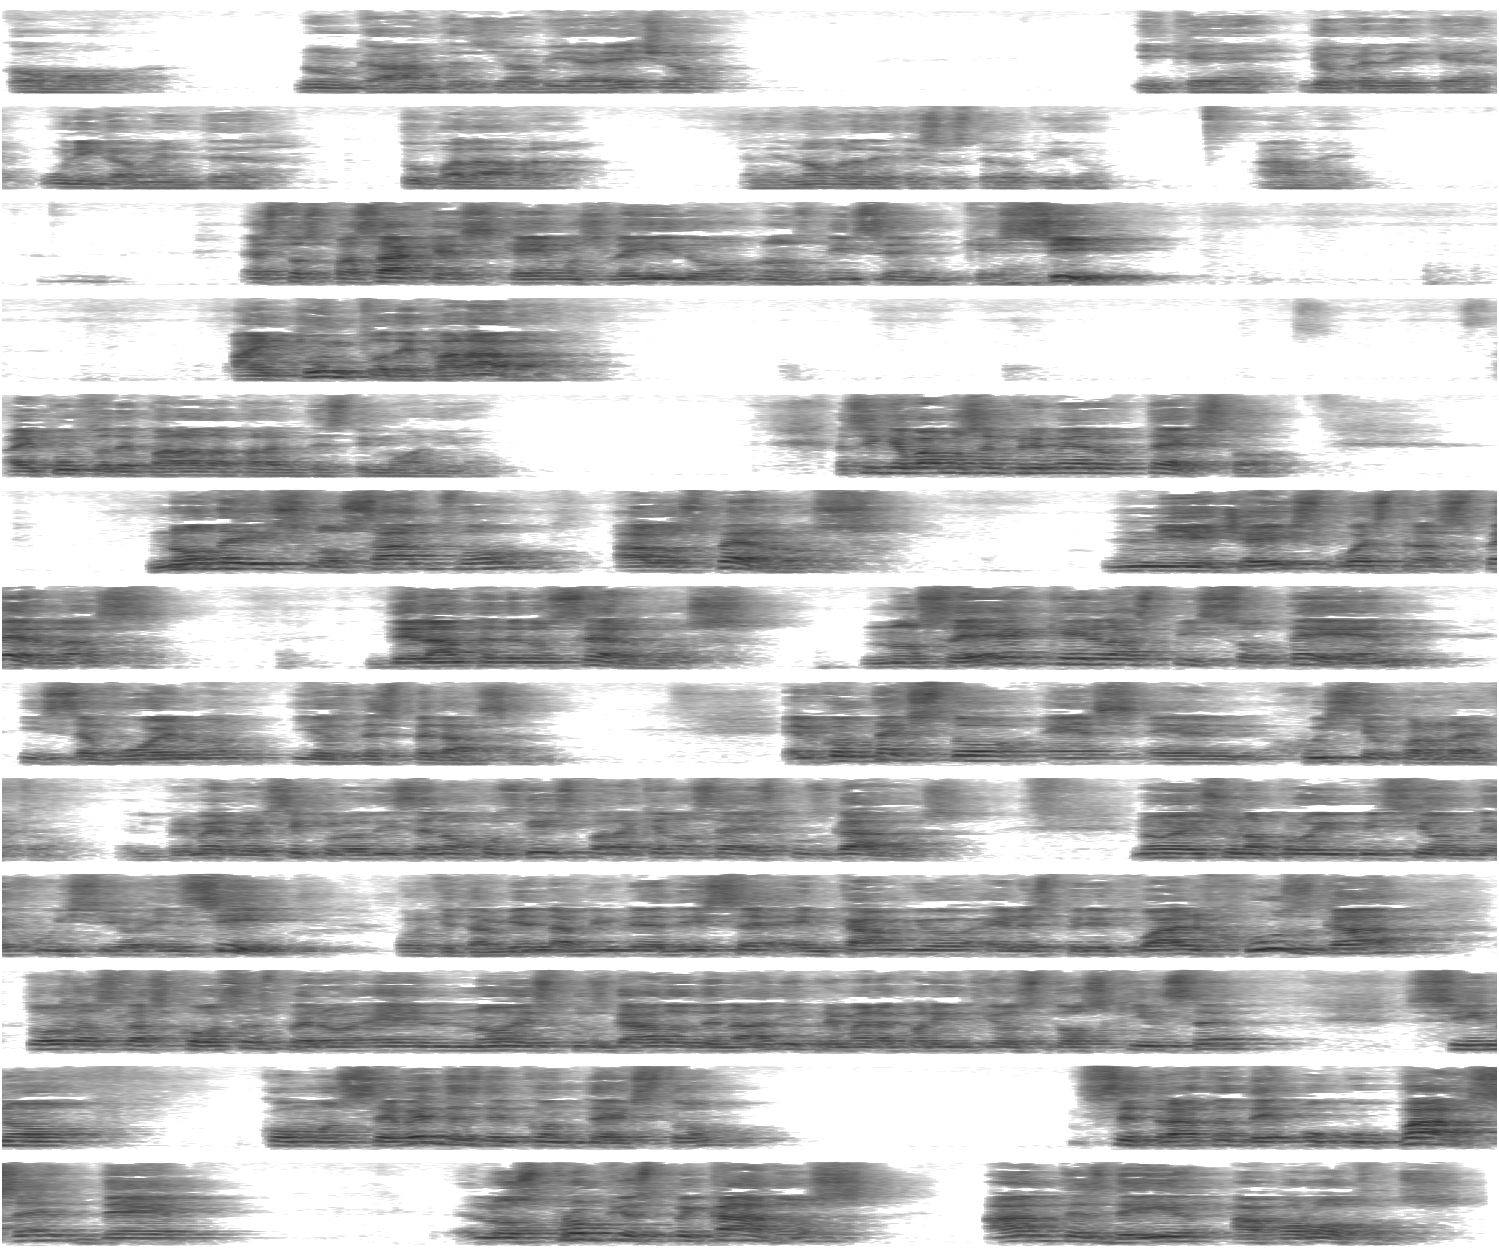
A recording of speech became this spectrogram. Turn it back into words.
como nunca antes yo había hecho y que yo predique únicamente tu palabra. En el nombre de Jesús te lo pido. Amén. Estos pasajes que hemos leído nos dicen que sí, hay punto de parada. Hay punto de parada para el testimonio. Así que vamos al primer texto. No deis lo santo a los perros, ni echéis vuestras perlas delante de los cerdos, no sea que las pisoteen y se vuelvan y os despedacen. El contexto es el juicio correcto. El primer versículo dice, no juzguéis para que no seáis juzgados. No es una prohibición de juicio en sí, porque también la Biblia dice, en cambio, el espiritual juzga todas las cosas, pero él no es juzgado de nadie, 1 Corintios 2.15, sino como se ve desde el contexto, se trata de ocuparse de los propios pecados antes de ir a por otros.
